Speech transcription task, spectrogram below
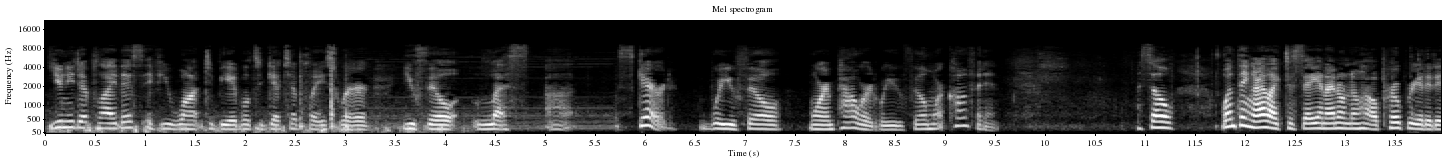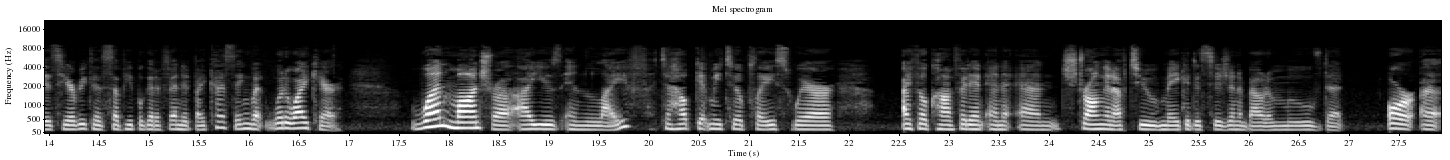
You need to apply this if you want to be able to get to a place where you feel less uh, scared, where you feel more empowered, where you feel more confident. So, one thing I like to say, and I don't know how appropriate it is here because some people get offended by cussing, but what do I care? One mantra I use in life to help get me to a place where I feel confident and and strong enough to make a decision about a move that or a,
